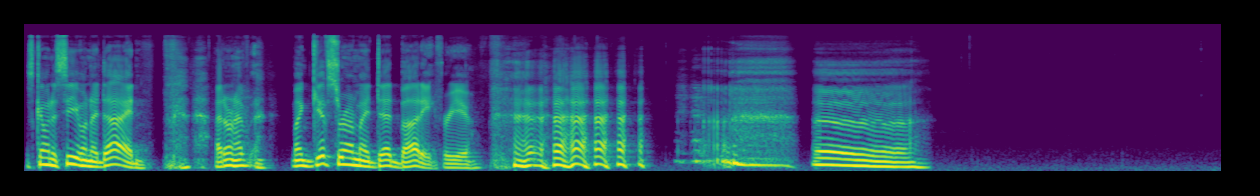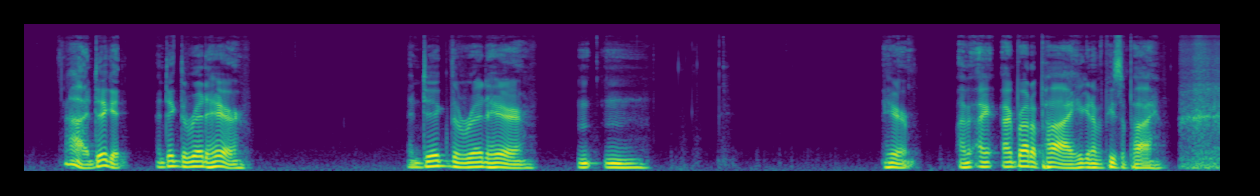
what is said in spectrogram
was coming to see you when I died. I don't have my gifts are on my dead body for you. Uh, ah, I dig it. I dig the red hair. I dig the red hair. Mm-mm. Here, I, I, I brought a pie. You can have a piece of pie.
